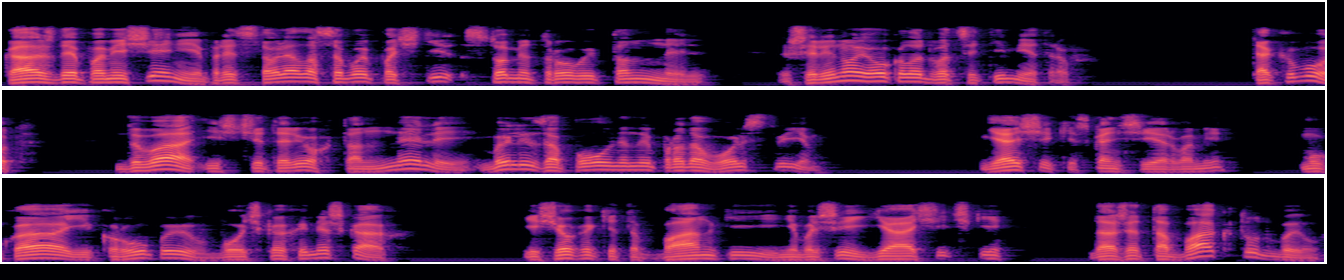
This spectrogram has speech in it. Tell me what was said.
Каждое помещение представляло собой почти 100-метровый тоннель шириной около 20 метров. Так вот, два из четырех тоннелей были заполнены продовольствием. Ящики с консервами, мука и крупы в бочках и мешках, еще какие-то банки и небольшие ящички. Даже табак тут был.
